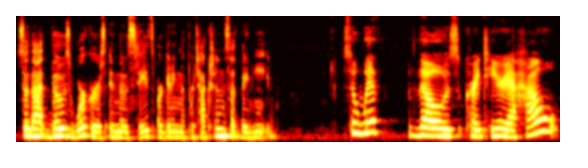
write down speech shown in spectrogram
so that those workers in those states are getting the protections that they need. So with those criteria, how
